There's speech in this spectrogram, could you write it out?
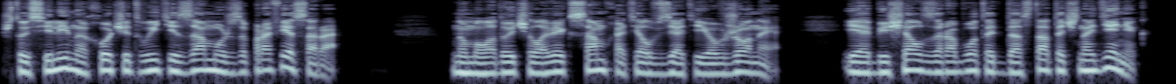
что Селина хочет выйти замуж за профессора. Но молодой человек сам хотел взять ее в жены и обещал заработать достаточно денег,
